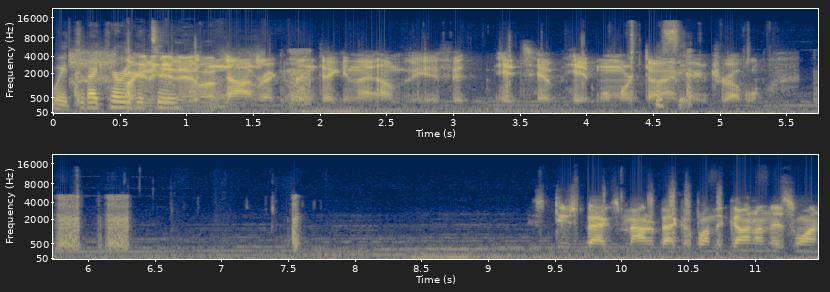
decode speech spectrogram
Wait, did I carry I'm the gonna two? get ammo. Would not recommend taking that Humvee. If it hits hit, hit one more time, you're in trouble. This douchebag's mounted back up on the gun on this one.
